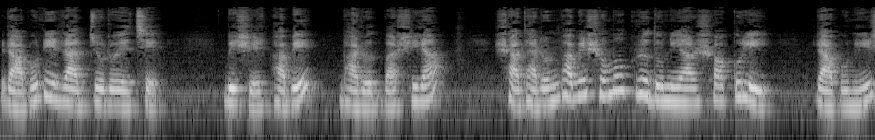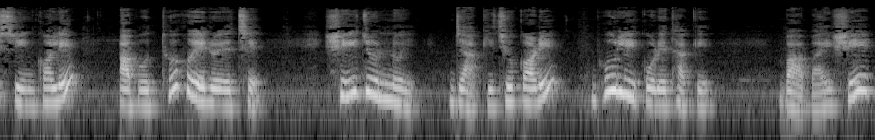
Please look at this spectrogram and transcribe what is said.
রাবণের রাজ্য রয়েছে। বিশেষভাবে ভারতবাসীরা সাধারণভাবে সমগ্র দুনিয়ার সকলেই রাবণের শৃঙ্খলে আবদ্ধ হয়ে রয়েছে। সেই জন্যই যা কিছু করে, ভুলই করে থাকে। বাবা এসে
